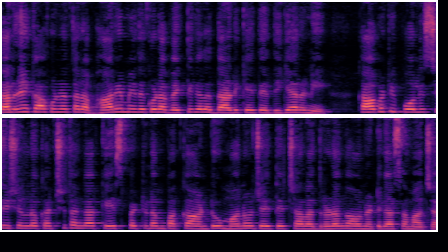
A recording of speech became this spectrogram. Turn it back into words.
తననే కాకుండా తన భార్య మీద కూడా వ్యక్తిగత దాడికైతే దిగారని కాబట్టి పోలీస్ స్టేషన్లో ఖచ్చితంగా కేసు పెట్టడం పక్కా అంటూ మనోజ్ అయితే చాలా దృఢంగా ఉన్నట్టుగా సమాచారం.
